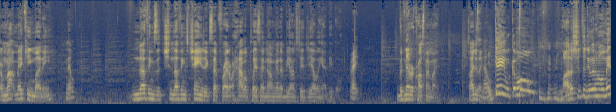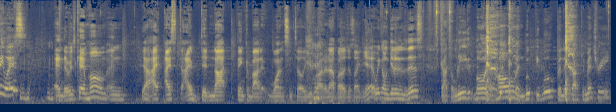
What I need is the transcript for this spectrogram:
I'm not making money. Nope. Nothing's nothing's changed except for I don't have a place I know I'm going to be on stage yelling at people. Right. But never crossed my mind. So I just like, Nope. okay, we'll come home. a lot of shit to do at home, anyways. and then we just came home, and yeah, I, I, I did not think about it once until you brought it up. I was just like, yeah, we're going to get into this. Got the league bowling at home, and whoop de whoop, and this documentary.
